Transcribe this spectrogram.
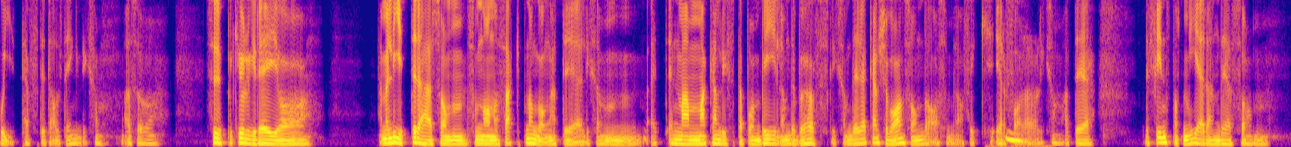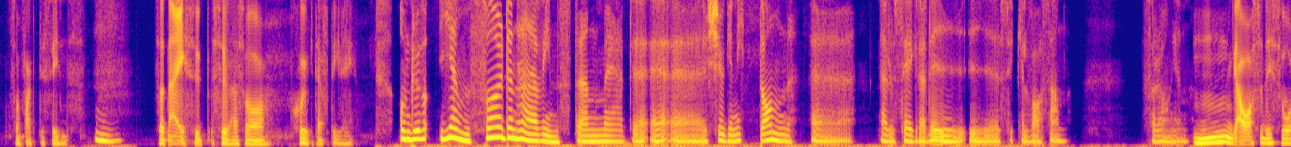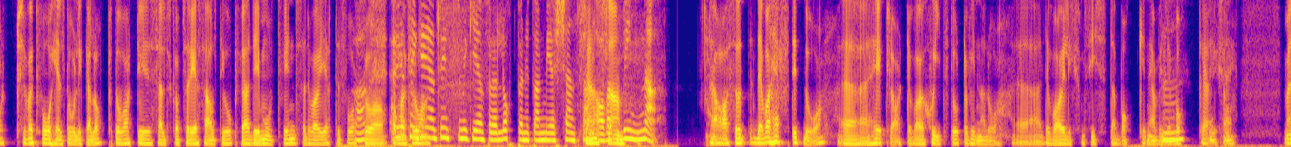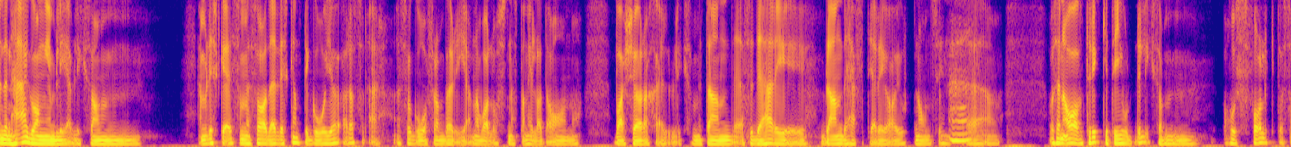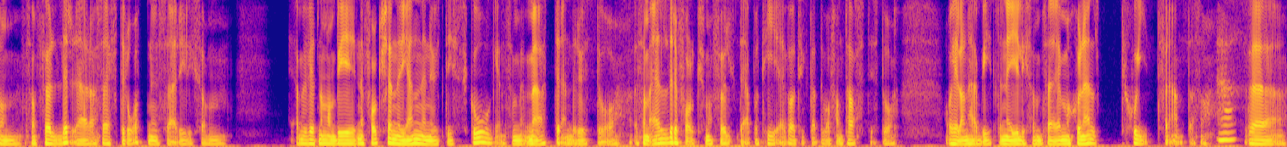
skithäftigt allting liksom. Alltså, superkul grej och ja, men lite det här som, som någon har sagt någon gång att det är liksom ett, en mamma kan lyfta på en bil om det behövs. Liksom. Det där kanske var en sån dag som jag fick erfara. Liksom, att det, det finns något mer än det som, som faktiskt finns. Mm. Så att nej, super, super, alltså, sjukt häftig grej. Om du jämför den här vinsten med eh, eh, 2019 eh, när du segrade i, i Cykelvasan förra gången. Mm, ja, alltså det är svårt. Det var två helt olika lopp. Då var det ju sällskapsresa alltihop. Vi hade motvind så det var jättesvårt Ja. att komma Jag ifrån. tänker egentligen inte så mycket jämföra loppen utan mer känslan, av Känslan. att vinna. Ja, alltså det var häftigt då. Eh, helt klart, det var skitstort att vinna då. Eh, det var ju liksom sista bocken jag ville Mm, bocka. Liksom. Men den här gången blev liksom, ja men det ska, som jag sa där, det ska inte gå att göra sådär. Alltså gå från början och vara loss nästan hela dagen och bara köra själv liksom. Utan alltså det här är bland det häftigare jag har gjort någonsin. Eh, och sen avtrycket det gjorde liksom hos folk då som, som följde det där, alltså efteråt nu så är det liksom Ja, men vet när, man blir, när folk känner igen en ute i skogen som möter en där ute och som äldre folk som har följt det här på tv och tyckt att det var fantastiskt och, och hela den här biten är ju liksom så emotionellt skitfränt alltså. Eh,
